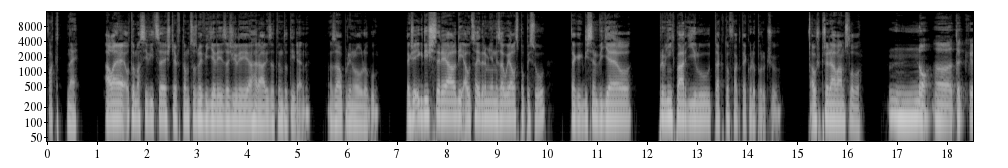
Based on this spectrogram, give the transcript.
fakt ne. Ale o tom asi více ještě v tom, co jsme viděli, zažili a hráli za tento týden, za uplynulou dobu. Takže i když seriál The Outsider mě nezaujal z popisu, tak když jsem viděl prvních pár dílů, tak to fakt jako doporučuju. A už předávám slovo. No, uh, tak uh,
